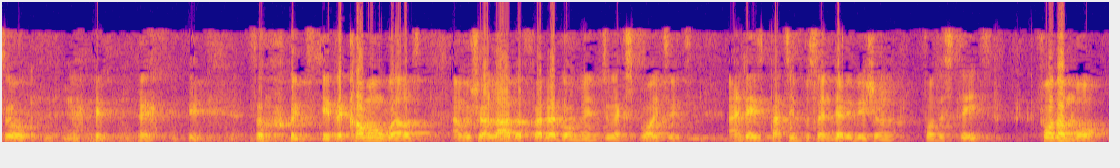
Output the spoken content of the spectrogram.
So, so it's, it's a commonwealth, and we should allow the federal government to exploit it. And there is 13% derivation for the states. Furthermore,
